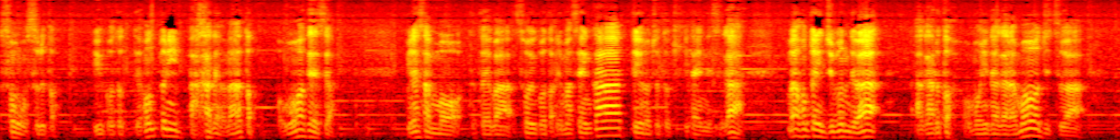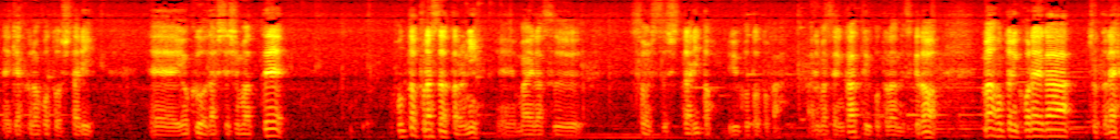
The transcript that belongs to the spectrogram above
損をするということって本当にバカだよなと思うわけですよ。皆さんも例えばそういうことありませんかっていうのをちょっと聞きたいんですが、まあ本当に自分では上がると思いながらも実は逆のことをしたり、え欲を出してしまって本当はプラスだったのに、えマイナス損失したりということとかありませんかということなんですけど、まあ本当にこれがちょっとね、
